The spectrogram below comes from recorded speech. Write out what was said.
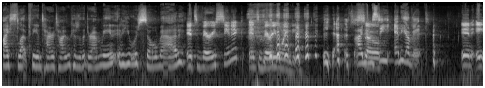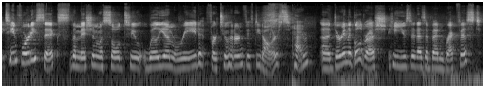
I slept the entire time because of the Dramamine, and he was so mad. It's very scenic. It's very windy. yes, I didn't see any of it. In 1846, the mission was sold to William Reed for $250. Okay. Uh, during the gold rush, he used it as a bed and breakfast.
